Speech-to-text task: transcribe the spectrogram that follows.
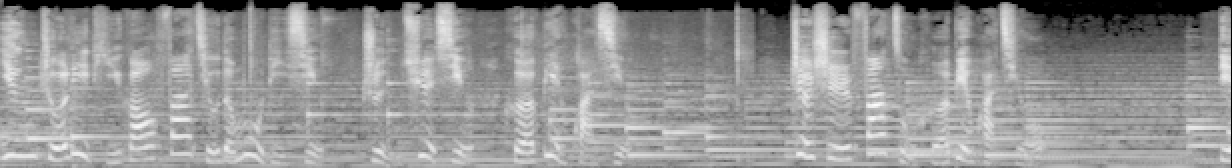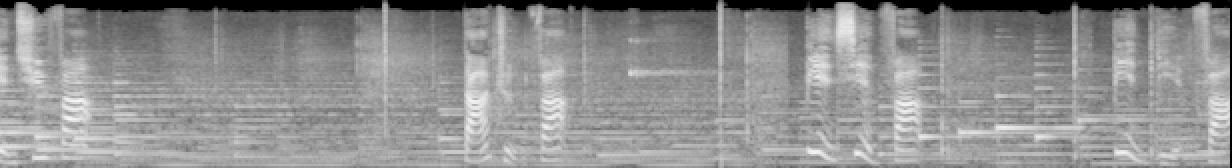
应着力提高发球的目的性、准确性和变化性。这是发组合变化球：点区发、打准发、变线发、变点发、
